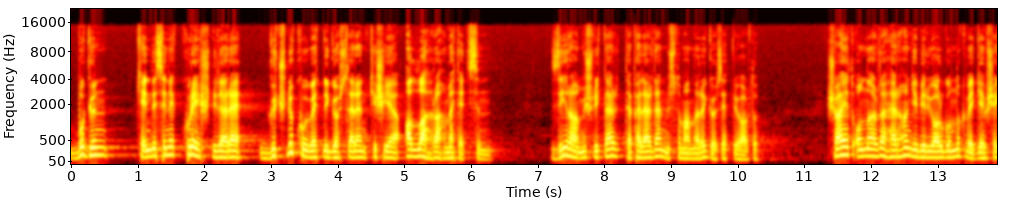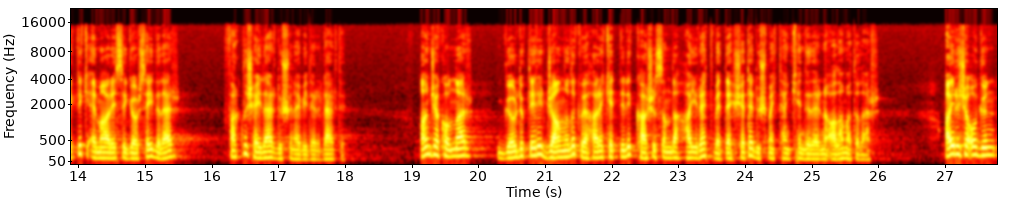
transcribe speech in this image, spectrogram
bugün kendisini Kureyşlilere güçlü kuvvetli gösteren kişiye Allah rahmet etsin. Zira müşrikler tepelerden Müslümanları gözetliyordu. Şayet onlarda herhangi bir yorgunluk ve gevşeklik emaresi görseydiler, farklı şeyler düşünebilirlerdi. Ancak onlar gördükleri canlılık ve hareketlilik karşısında hayret ve dehşete düşmekten kendilerini alamadılar. Ayrıca o gün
